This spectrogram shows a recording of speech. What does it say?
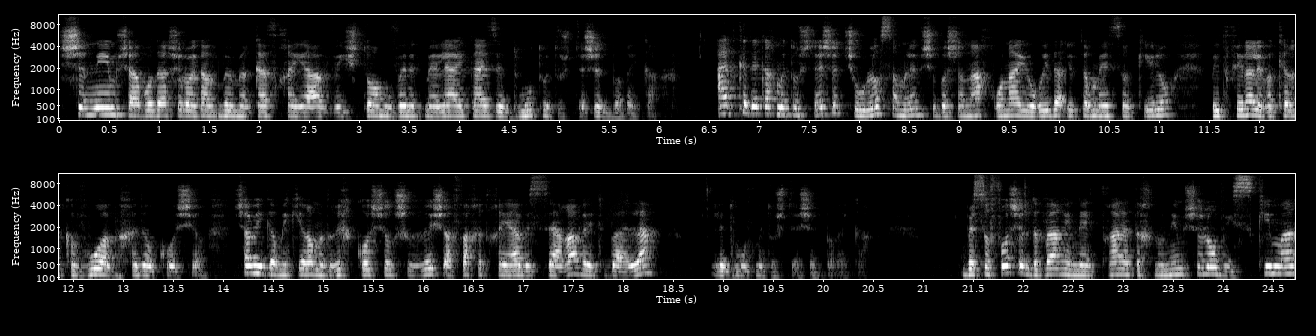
שנים שהעבודה שלו הייתה במרכז חייו ואשתו המובנת מאליה הייתה איזה דמות מטושטשת ברקע. עד כדי כך מטושטשת שהוא לא שם לב שבשנה האחרונה היא הורידה יותר מ-10 קילו והתחילה לבקר קבוע בחדר כושר. שם היא גם הכירה מדריך כושר שרירי שהפך את חייה בסערה ואת בעלה לדמות מטושטשת ברקע. בסופו של דבר היא נעתרה לתחנונים שלו והסכימה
